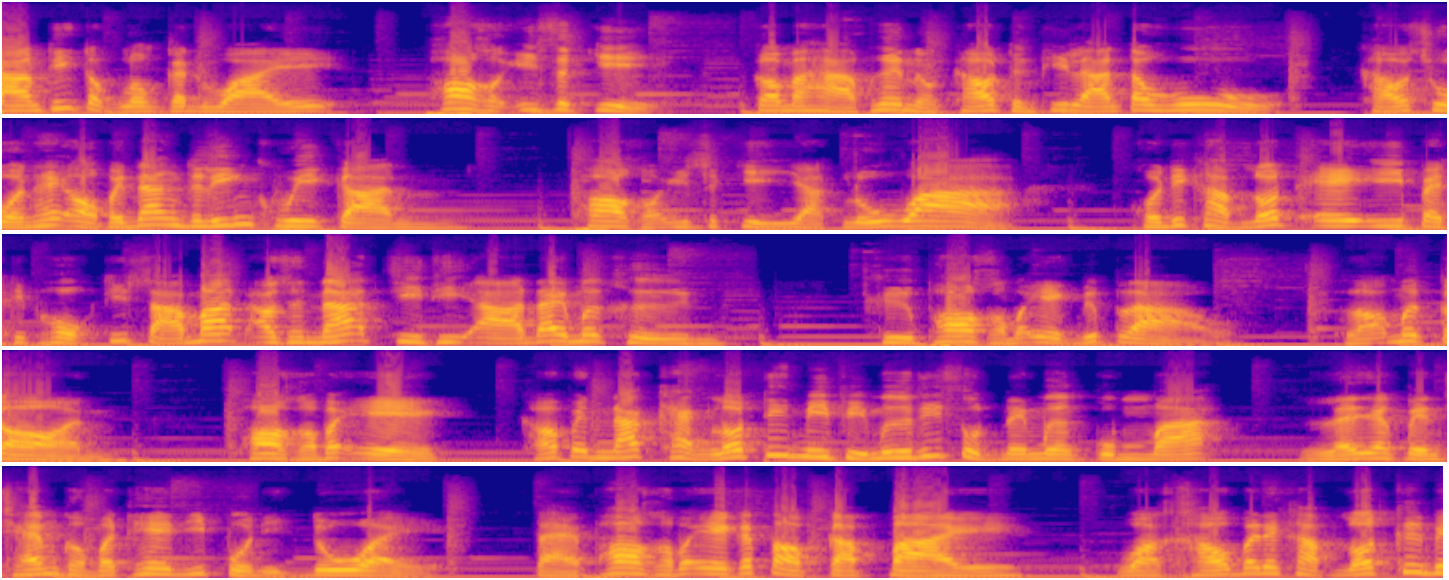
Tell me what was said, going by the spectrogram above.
ตามที่ตกลงกันไว้ พ่อของอิสกิก็มาหาเพื่อนของเขาถึงที่ร้านเต้าหู้ เขาชวนให้ออกไปนั่งดริ้งคุยกัน พ่อของอิสกิอยากรู้ว่า คนที่ขับรถ AE 86ที่สามารถเอาชนะ GTR ได้เมื่อคืน คือพ่อของพระเอกหรือเปล่า เพราะเมื่อก่อน พ่อของพระเอก เขาเป็นนักแข่งรถที่มีฝีมือที่สุดในเมืองกุมมะ และยังเป็นแชมป์ของประเทศญี่ปุ่นอีกด้วย แต่พ่อของพระเอกก็ตอบกลับไป ว่าเขาไม่ได้ขับรถขึ้นไป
